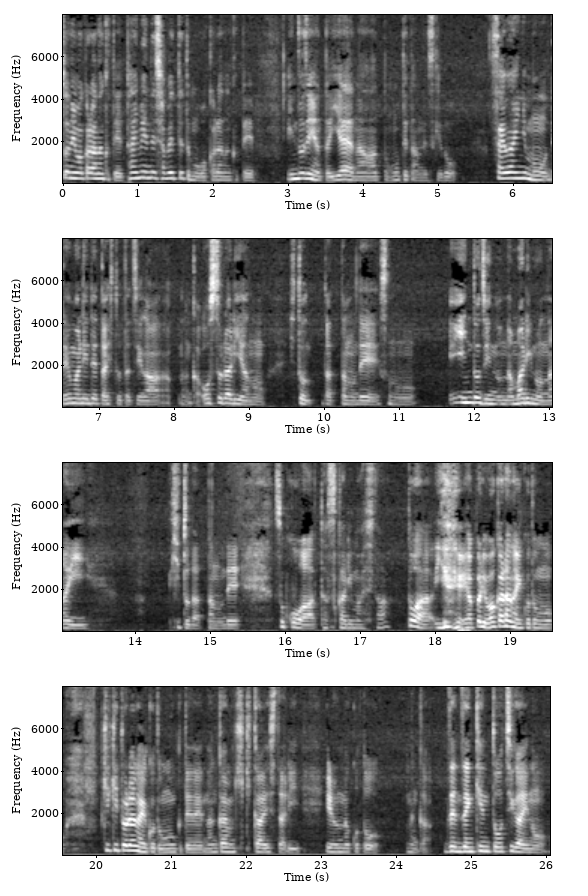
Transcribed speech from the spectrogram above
当に分からなくて対面で喋ってても分からなくてインド人やったら嫌やなと思ってたんですけど幸いにも電話に出た人たちがなんかオーストラリアの人だったのでそのインド人の鉛のない人だったのでそこは助かりましたとはいえ やっぱり分からないことも聞き取れないことも多くて、ね、何回も聞き返したりいろんなことなんか全然見当違いの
